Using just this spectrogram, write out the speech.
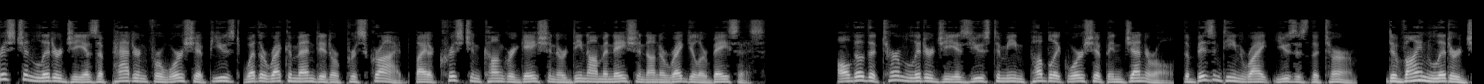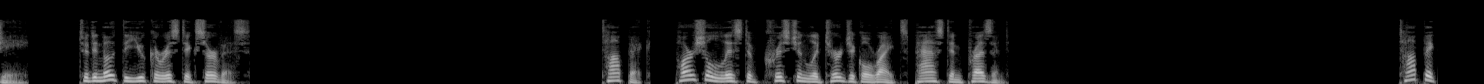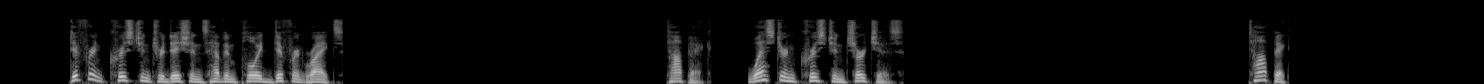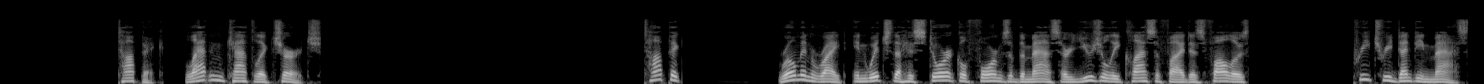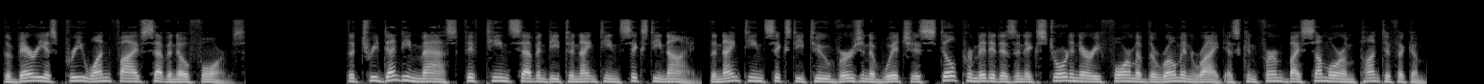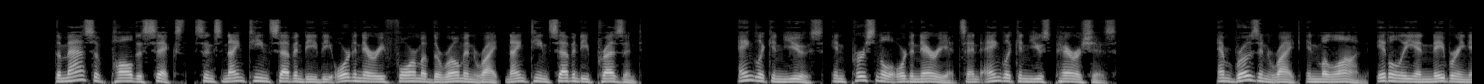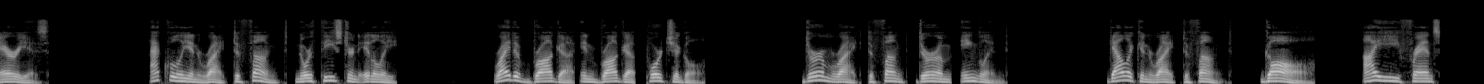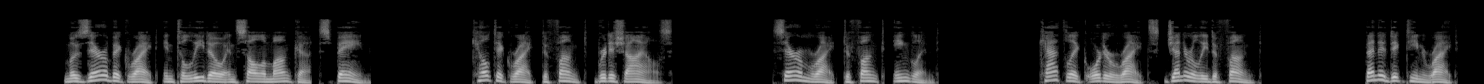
Christian liturgy is a pattern for worship used whether recommended or prescribed by a Christian congregation or denomination on a regular basis. Although the term liturgy is used to mean public worship in general, the Byzantine Rite uses the term divine liturgy to denote the Eucharistic service. Topic: Partial list of Christian liturgical rites past and present. Topic: Different Christian traditions have employed different rites. Western Christian churches. Latin Catholic Church. Roman Rite, in which the historical forms of the Mass are usually classified as follows Pre-Tridentine Mass the various pre-1570 forms. The Tridentine Mass 1570 1969, the 1962 version of which is still permitted as an extraordinary form of the Roman Rite as confirmed by Summorum Pontificum. The Mass of Paul VI, since 1970 the ordinary form of the Roman Rite 1970 present. Anglican use, in personal ordinariates and Anglican use parishes Ambrosian Rite in Milan, Italy and neighboring areas. Aquileian Rite defunct, northeastern Italy. Rite of Braga in Braga, Portugal. Durham Rite defunct, Durham, England. Gallican Rite defunct, Gaul, i.e. France. Mozarabic Rite in Toledo and Salamanca, Spain. Celtic Rite defunct, British Isles. Sarum Rite defunct, England. Catholic order rites generally defunct. Benedictine Rite.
